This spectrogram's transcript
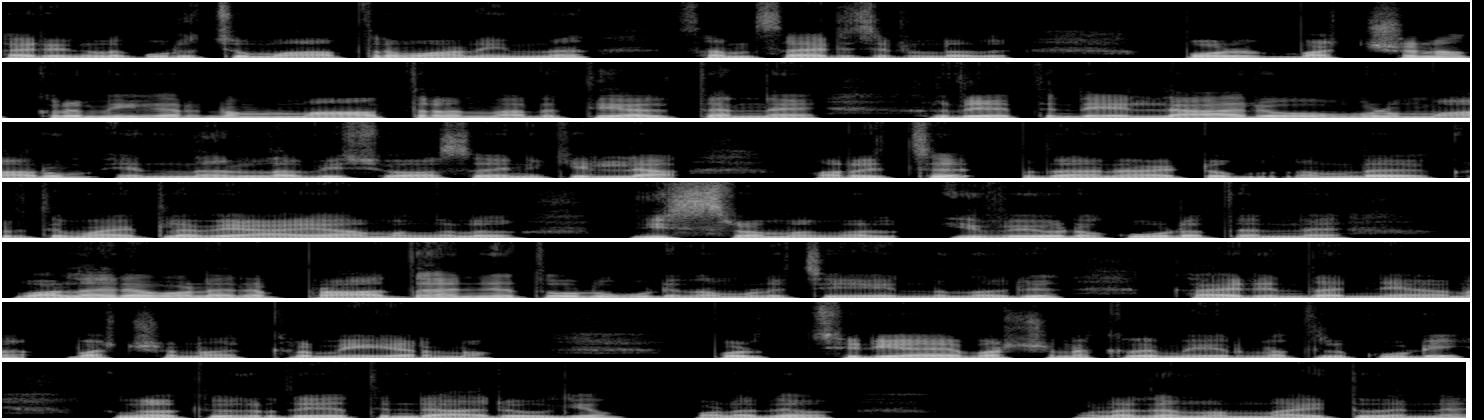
കാര്യങ്ങളെക്കുറിച്ച് മാത്രമാണ് ഇന്ന് സംസാരിച്ചിട്ടുള്ളത്. അപ്പോൾ ഭക്ഷണ ക്രമീകരണം മാത്രം നടത്തിയാൽ തന്നെ ഹൃദയത്തിന്റെ എല്ലാ രോഗങ്ങളും മാറും എന്നുള്ള വിശ്വാസം എനിക്കില്ല. മറിച്ച് പ്രധാനമായിട്ടും നമ്മുടെ കൃത്യമായിട്ടുള്ള വ്യായാമങ്ങൾ, വിശ്രമങ്ങൾ ഇവയുടെ കൂടെ തന്നെ വളരെ വളരെ പ്രാധാന്യത്തോടു കൂടി നമ്മൾ ചെയ്യേണ്ടുന്ന ഒരു കാര്യം തന്നെയാണ് ഭക്ഷണ ക്രമീകരണം. അപ്പോൾ ശരിയായ ഭക്ഷണ ക്രമീകരണത്തിൽ കൂടി നിങ്ങൾക്ക് ഹൃദയത്തിന്റെ ആരോഗ്യം വളരെ വളരെ നന്നായിട്ട് തന്നെ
